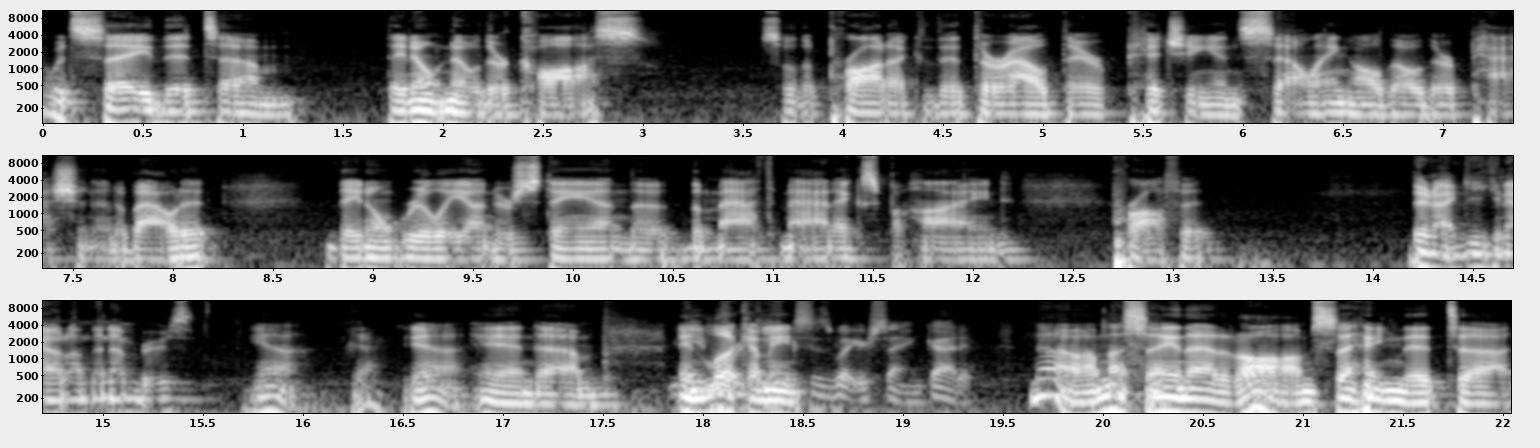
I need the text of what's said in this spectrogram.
I would say that um, they don't know their costs. So the product that they're out there pitching and selling, although they're passionate about it, they don't really understand the, the mathematics behind profit. They're not geeking out on the numbers. Yeah, yeah, yeah. And um, and look, I mean, this is what you're saying. Got it. No, I'm not saying that at all. I'm saying that uh,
